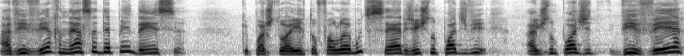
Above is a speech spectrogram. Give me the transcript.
a viver nessa dependência. O que o pastor Ayrton falou é muito sério. A gente não pode, a gente não pode viver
